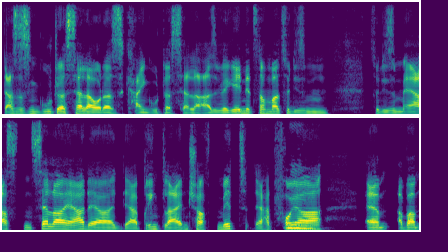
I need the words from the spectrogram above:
das ist ein guter Seller oder das ist kein guter Seller. Also wir gehen jetzt nochmal zu diesem, zu diesem ersten Seller, ja, der, der bringt Leidenschaft mit, der hat Feuer. Mhm. Ähm, aber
